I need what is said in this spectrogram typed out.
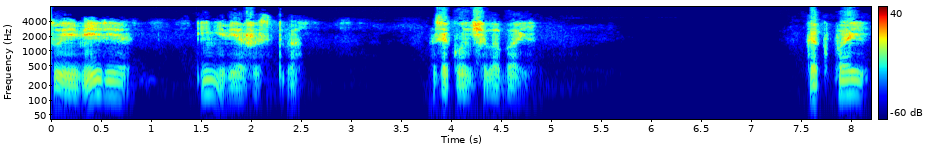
суеверие и невежество. Закончил Абай. Как Пай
